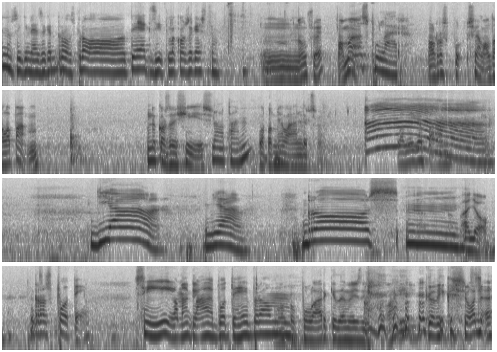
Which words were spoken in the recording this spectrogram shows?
no sé quin és aquest ros, però té èxit la cosa aquesta. Mm, no ho sé. Home, Ros polar. el ros polar, sí, home, el de la PAM. Una cosa així és. De la PAM? La Pamela Anderson. Ah! L'amiga Ja, ja. Ros... Mm, Allò, Rospote. sí, home, clar, de poter, però... el Mm, ros polar queda més... dius, Ai, que bé que sona.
